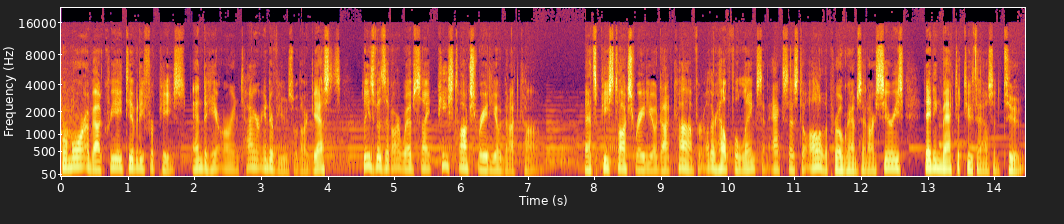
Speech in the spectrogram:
For more about Creativity for Peace and to hear our entire interviews with our guests, please visit our website, peacetalksradio.com. That's peacetalksradio.com for other helpful links and access to all of the programs in our series dating back to 2002.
